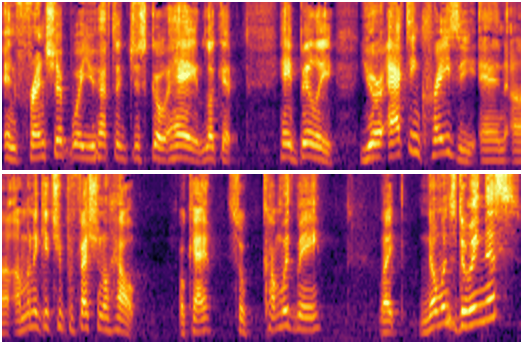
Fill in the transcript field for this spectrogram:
in friendship where you have to just go, "Hey, look at, hey Billy, you're acting crazy, and uh, I'm gonna get you professional help. Okay, so come with me. Like no one's doing this.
